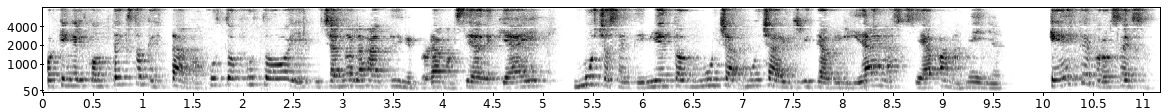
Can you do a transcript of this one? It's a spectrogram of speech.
porque en el contexto que estamos, justo, justo hoy, escuchándolas antes en el programa, o sea, de que hay muchos sentimientos, mucha, mucha irritabilidad en la sociedad panameña, que este proceso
